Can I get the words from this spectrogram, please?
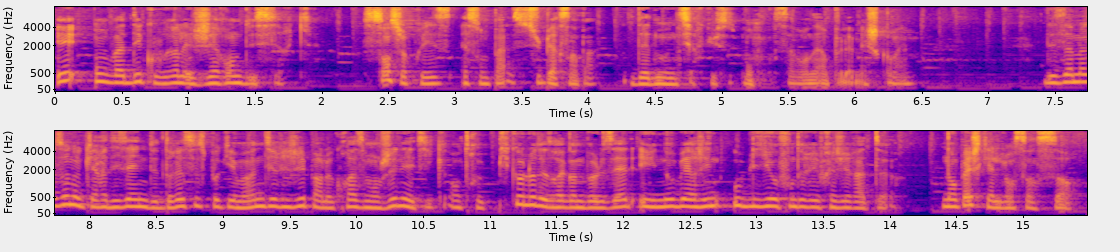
et on va découvrir les gérantes du cirque. Sans surprise, elles sont pas super sympas. Dead Moon Circus, bon, ça vendait un peu la mèche quand même. Des Amazones au car design de dresseuses Pokémon dirigées par le croisement génétique entre Piccolo de Dragon Ball Z et une aubergine oubliée au fond des réfrigérateurs. N'empêche qu'elle lance un sort,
